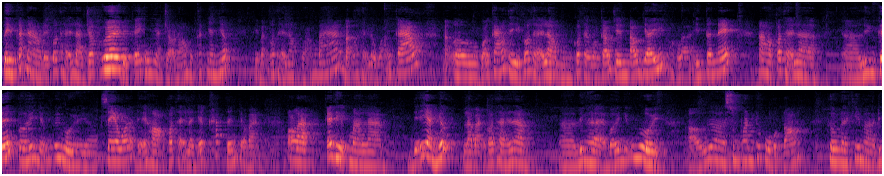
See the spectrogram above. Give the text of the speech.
tìm cách nào để có thể là cho thuê được cái khu nhà trọ đó một cách nhanh nhất. Thì bạn có thể là quảng bá bạn có thể là quảng cáo. Bạn ừ, quảng cáo thì có thể là mình có thể quảng cáo trên báo giấy hoặc là internet à, hoặc có thể là à, liên kết với những cái người ờ, sale á, để họ có thể là dẫn khách đến cho bạn. Hoặc là cái việc mà làm dễ dàng nhất là bạn có thể là à, liên hệ với những người ở ờ, xung quanh cái khu vực đó. Thường là khi mà đi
